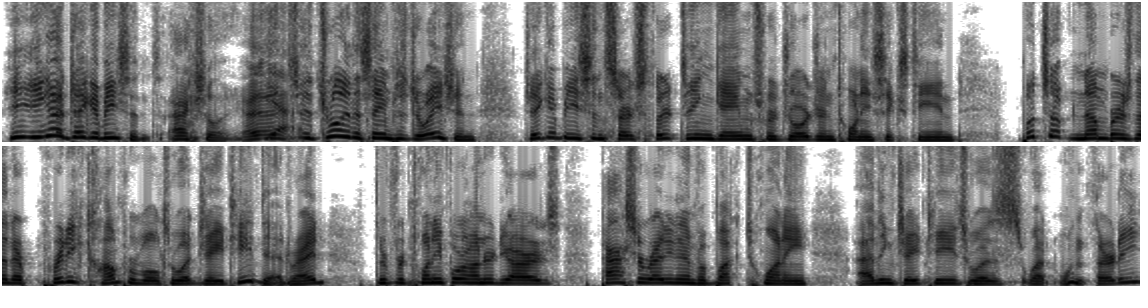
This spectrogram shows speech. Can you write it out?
He, he got Jacob Eason, actually. Uh, It's, Yeah. it's really the same situation. Jacob Eason starts 13 games for Georgia in 2016, puts up numbers that are pretty comparable to what JT did, right? Threw for 2,400 yards, passer rating of a buck 20. I think JT's was, what, 130?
